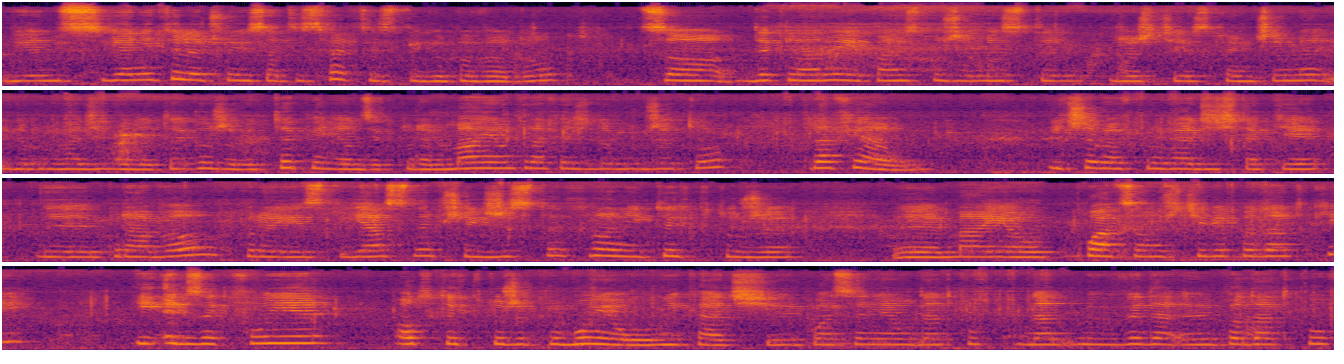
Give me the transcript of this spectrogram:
Więc ja nie tyle czuję satysfakcję z tego powodu, co deklaruję Państwu, że my z tym wreszcie skończymy i doprowadzimy do tego, żeby te pieniądze, które mają trafiać do budżetu, trafiały. I trzeba wprowadzić takie y, prawo, które jest jasne, przejrzyste, chroni tych, którzy y, mają, płacą uczciwie podatki i egzekwuje od tych, którzy próbują unikać y, płacenia podatków,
